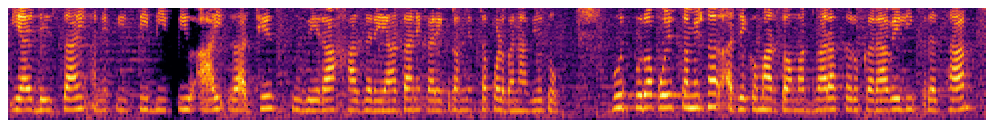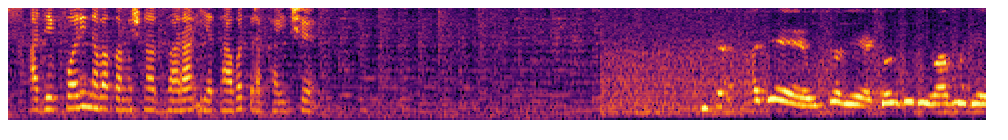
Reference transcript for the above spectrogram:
પીઆઈ દેસાઈ અને પીસી ડીપીઆઈ રાજેશ સુવેરા હાજર રહ્યા હતા અને કાર્યક્રમને સફળ બનાવ્યો હતો. ભૂતપૂર્વ પોલીસ કમિશનર અજયકુમાર તોમર દ્વારા શરૂ કરાવેલી પ્રથા આજે ફરી નવા કમિશનર દ્વારા યથાવત રખાઈ છે. સર ઉત્તર વિભાગમાં જે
